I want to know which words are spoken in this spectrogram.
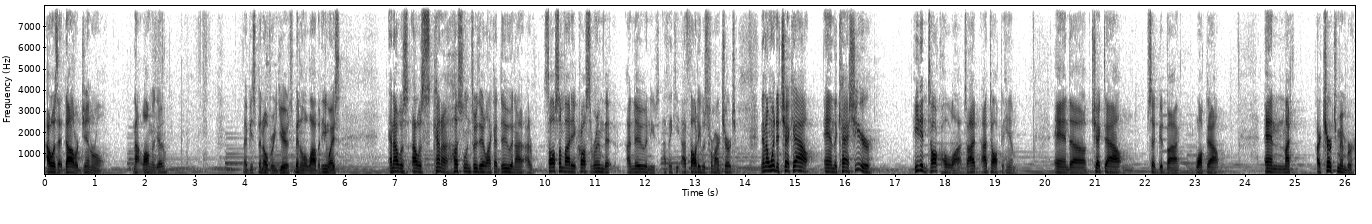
I was at Dollar General not long ago maybe it's been over a year, it's been a little while, but anyways, and I was, I was kind of hustling through there like I do, and I, I, saw somebody across the room that I knew, and he, I think he, I thought he was from our church. Then I went to check out, and the cashier, he didn't talk a whole lot, so I, I talked to him and uh, checked out and said goodbye, walked out. And my, our church member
